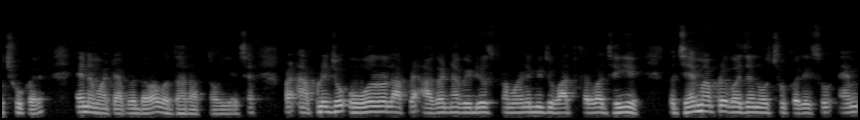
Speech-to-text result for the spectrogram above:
ઓછું કરે, એના માટે આપણે દવા વધારે આપતા હોઈએ છીએ. પણ આપણે જો ઓવરઓલ આપણે આગળના વિડીયોઝ પ્રમાણે બી જો વાત કરવા જઈએ, તો જેમ આપણે વજન ઓછું કરીશું, એમ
